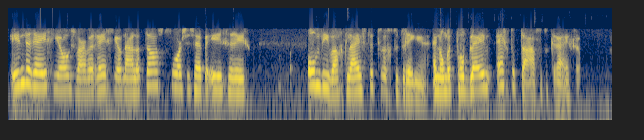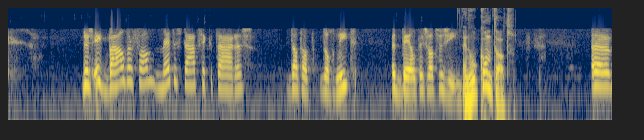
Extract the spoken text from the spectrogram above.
in de regio's waar we regionale taskforces hebben ingericht om die wachtlijsten terug te dringen. En om het probleem echt op tafel te krijgen. Dus ik baal ervan, met de staatssecretaris... dat dat nog niet het beeld is wat we zien. En hoe komt dat? Uh,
